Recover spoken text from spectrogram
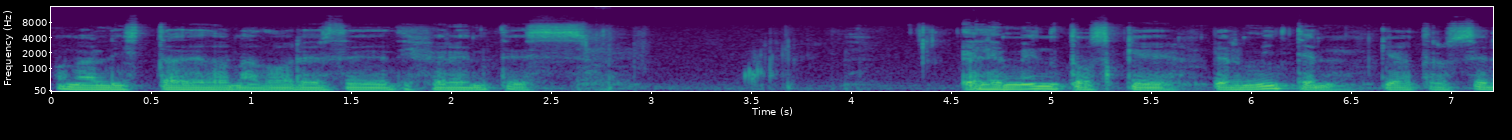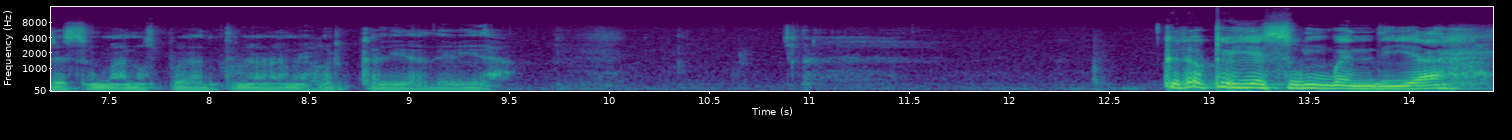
una lista de donadores de diferentes elementos que permiten que otros seres humanos puedan tener una mejor calidad de vida. Creo que hoy es un buen día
